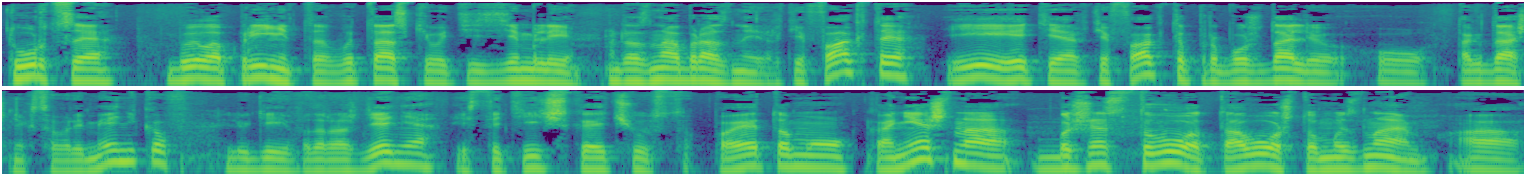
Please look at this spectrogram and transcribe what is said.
Турция, было принято вытаскивать из земли разнообразные артефакты, и эти артефакты пробуждали у тогдашних современников, людей Возрождения, эстетическое чувство. Поэтому, конечно, большинство того, что мы знаем о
